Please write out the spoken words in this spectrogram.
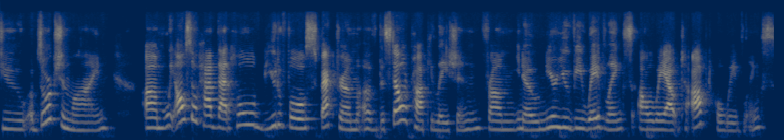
to absorption line, um, we also have that whole beautiful spectrum of the stellar population from you know near UV wavelengths all the way out to optical wavelengths.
